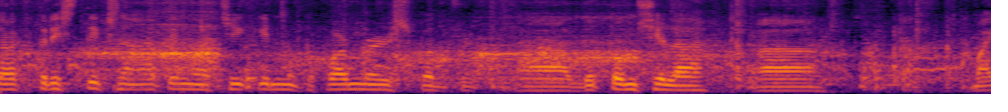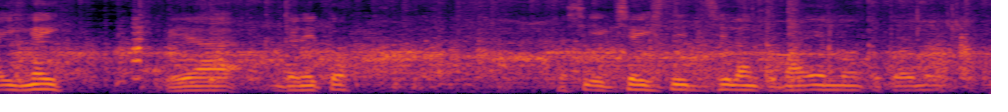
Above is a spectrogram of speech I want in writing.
characteristics ng ating mga chicken mga farmers pag ah, gutom sila ah, maingay. Kaya ganito. Kasi excited silang kumain mga farmers.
